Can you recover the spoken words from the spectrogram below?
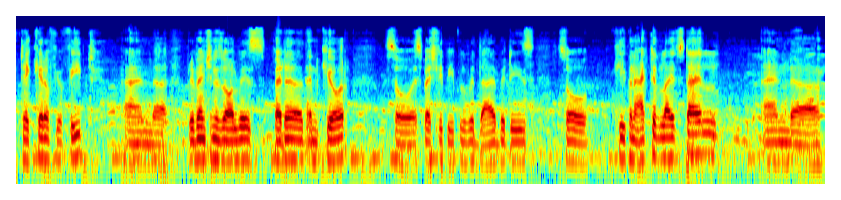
take care of your feet and uh, prevention is always better than cure. So especially people with diabetes. So keep an active lifestyle and uh,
